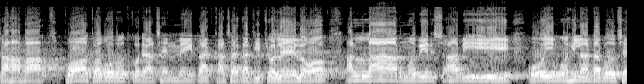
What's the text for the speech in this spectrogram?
সাহাবা। পথ অবরোধ করে আছেন, মেয়েটা কাছাকাছি চলে এলো। আল্লাহর নবীর সাহাবি, ওই মহিলাটা বলছে,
